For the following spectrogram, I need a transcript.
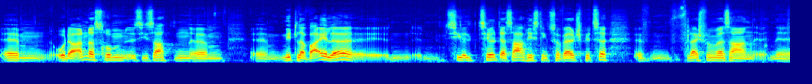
ähm, oder andersrum, Sie sagten, ähm, äh, mittlerweile äh, zählt, zählt der Saarriesling zur Weltspitze. Äh, vielleicht würden wir sagen, äh,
